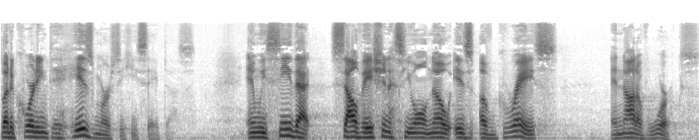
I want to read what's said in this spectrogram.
but according to his mercy he saved us. And we see that salvation, as you all know, is of grace and not of works.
